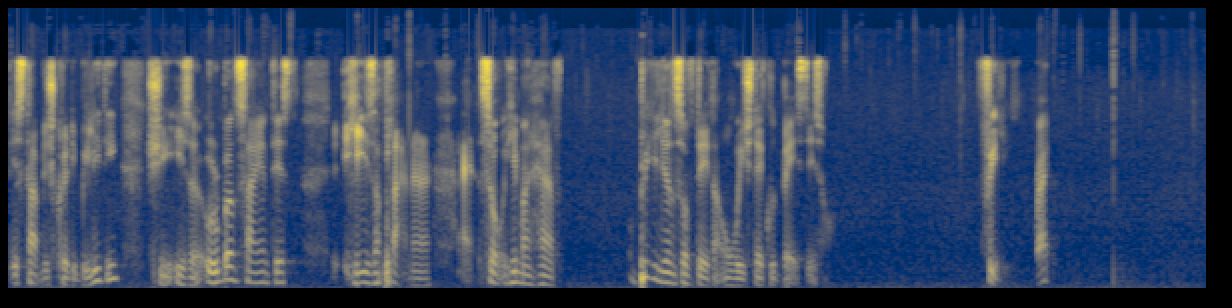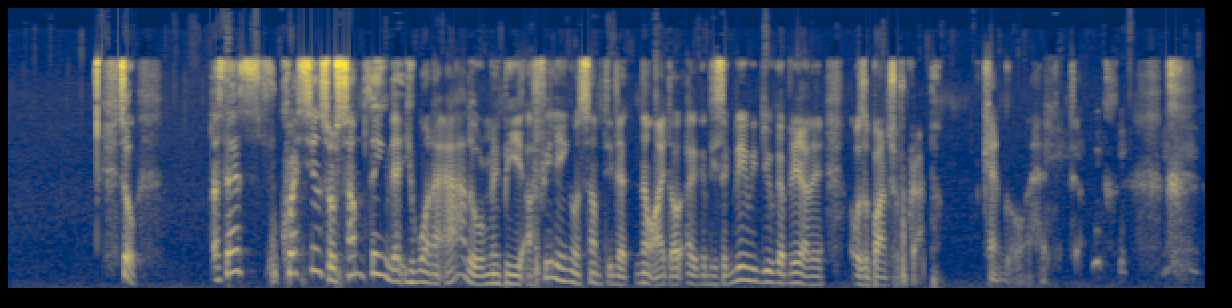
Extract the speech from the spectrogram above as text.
they established credibility. She is an urban scientist. He's a planner, uh, so he might have billions of data on which they could base this on. Feeling, right? So, does that questions or something that you want to add, or maybe a feeling or something that no, I I disagree with you, Gabriele. It was a bunch of crap. Can go ahead.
